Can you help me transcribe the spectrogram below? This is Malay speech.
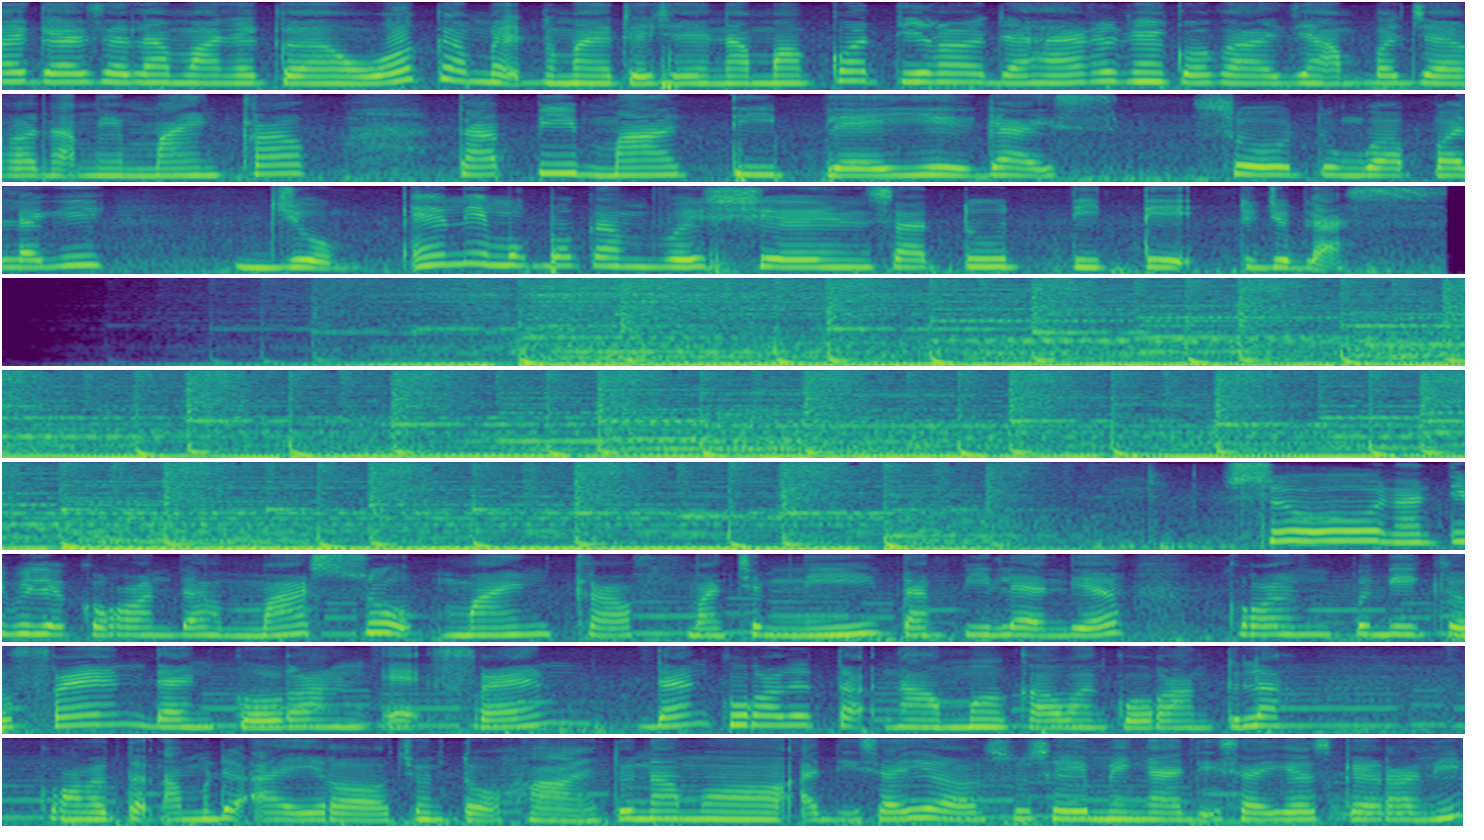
Hai guys, Assalamualaikum. Welcome back to my channel. Nama aku Atira dan hari ni aku akan ajak apa cara nak main Minecraft tapi multiplayer guys. So, tunggu apa lagi? Jom. Ini merupakan version 1.17. Nanti bila korang dah masuk Minecraft macam ni tampilan dia Korang pergi ke friend dan korang add friend Dan korang letak nama kawan korang tu lah. Korang letak nama dia Aira contoh. Ha, Itu nama adik saya. So saya main dengan adik saya sekarang ni.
